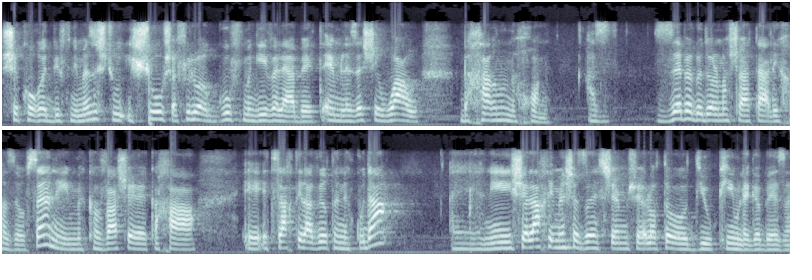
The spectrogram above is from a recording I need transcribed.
שקורית בפנים, איזשהו אישור שאפילו הגוף מגיב אליה בהתאם לזה שוואו, בחרנו נכון. אז זה בגדול מה שהתהליך הזה עושה, אני מקווה שככה אה, הצלחתי להעביר את הנקודה. אני אשאלך אם יש איזה שהם שאלות או דיוקים לגבי זה.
